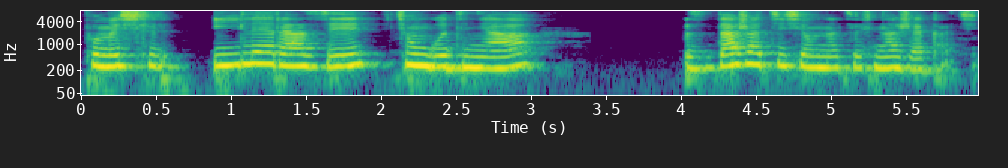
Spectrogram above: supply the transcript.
Pomyśl, ile razy w ciągu dnia zdarza ci się na coś narzekać.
